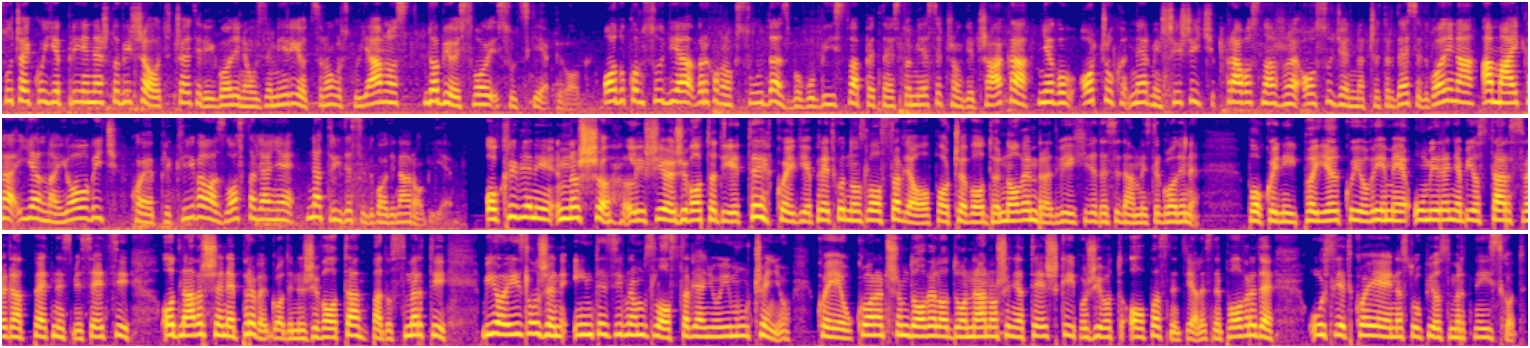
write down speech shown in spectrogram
Slučaj koji je prije nešto više od četiri godine uznemirio crnogorsku javnost dobio je svoj sudski epilog. Odlukom sudija Vrhovnog suda zbog ubistva 15-mjesečnog dječaka, njegov očuh Nermin Šišić pravosnažno je osuđen na 40 godina, a majka Jelna Jovović, koja je prikrivala zlostavljanje na 30 godina robije. Okrivljeni NŠ lišio je života dijete kojeg je prethodno zlostavljao počev od novembra 2017. godine. Pokojni P.J. koji u vrijeme umiranja bio star svega 15 mjeseci od navršene prve godine života pa do smrti bio je izložen intenzivnom zlostavljanju i mučenju koje je u konačnom dovelo do nanošenja teške i po život opasne tjelesne povrede uslijed koje je nastupio smrtni ishod.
